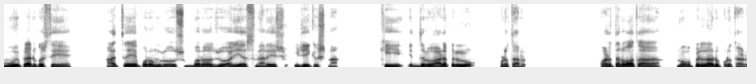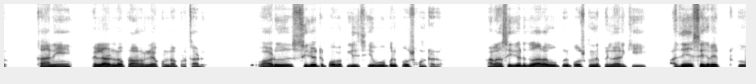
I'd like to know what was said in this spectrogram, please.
మూవీ ప్లాట్కి వస్తే ఆత్రేయపురంలో సుబ్బరాజు అలియాస్ నరేష్ విజయకృష్ణకి ఇద్దరు ఆడపిల్లలు పుడతారు. వాళ్ళ తర్వాత మగపిల్లాడు పుడతాడు. కానీ పిల్లాడిలో ప్రాణం లేకుండా పుడతాడు. వాడు సిగరెట్ పొగ పీల్చి ఊపిరి పోసుకుంటాడు. అలా సిగరెట్ ద్వారా ఊపిరి పోసుకున్న పిల్లాడికి అదే సిగరెట్కు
